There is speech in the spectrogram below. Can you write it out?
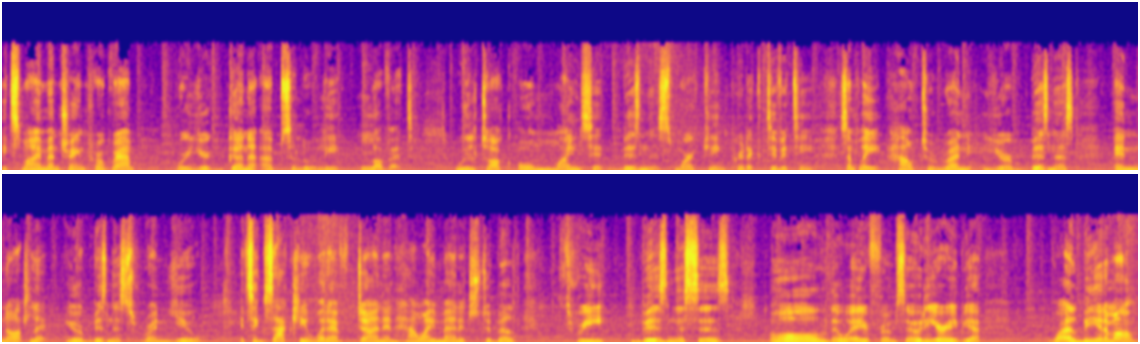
It's my mentoring program where you're gonna absolutely love it. We'll talk all mindset, business, marketing, productivity, simply how to run your business and not let your business run you. It's exactly what I've done and how I managed to build three businesses all the way from Saudi Arabia while being a mom.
